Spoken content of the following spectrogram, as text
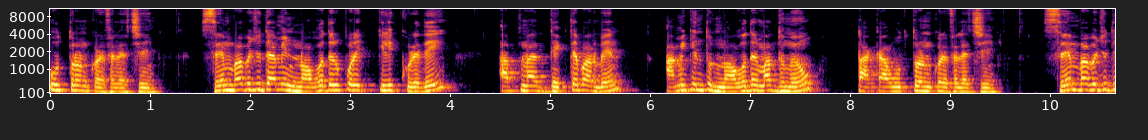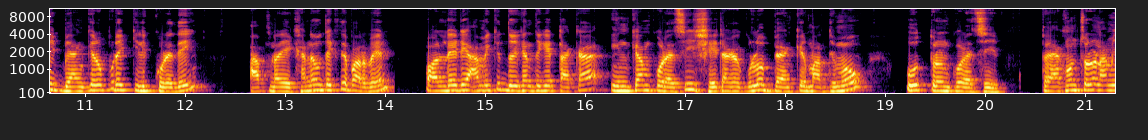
উত্তরণ করে ফেলেছি। সেমভাবে যদি আমি নগদের উপরে ক্লিক করে দেই আপনারা দেখতে পারবেন, আমি কিন্তু নগদের মাধ্যমেও টাকা উত্তোলন করে ফেলেছি। সেমভাবে যদি ব্যাংকের উপরে ক্লিক করে দেই, আপনারা এখানেও দেখতে পারবেন অলরেডি আমি কিন্তু এখান থেকে টাকা ইনকাম করেছি, সেই টাকাগুলো ব্যাংকের মাধ্যমেও উত্তোলন করেছি। তো এখন চলুন আমি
